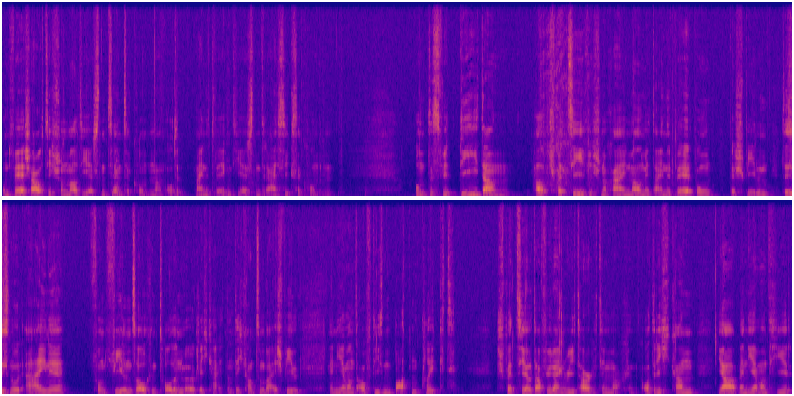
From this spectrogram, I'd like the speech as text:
Und wer schaut sich schon mal die ersten 10 Sekunden an oder meinetwegen die ersten 30 Sekunden? Und dass wir die dann halt spezifisch noch einmal mit einer Werbung bespielen, das ist nur eine von vielen solchen tollen Möglichkeiten. Und ich kann zum Beispiel, wenn jemand auf diesen Button klickt, speziell dafür ein Retargeting machen. Oder ich kann, ja, wenn jemand hier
